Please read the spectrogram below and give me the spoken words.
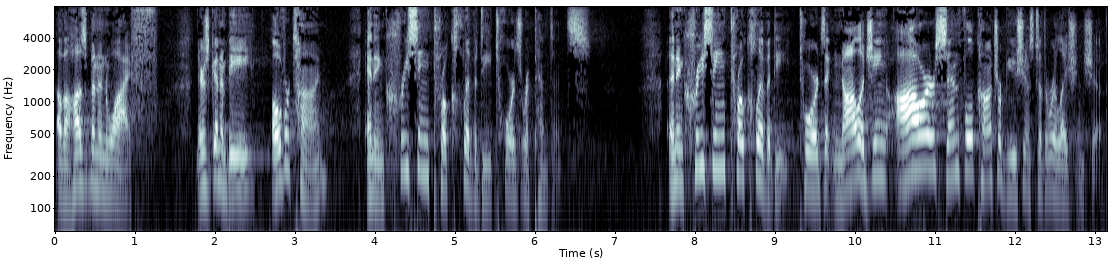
of a husband and wife, there's going to be, over time, an increasing proclivity towards repentance an increasing proclivity towards acknowledging our sinful contributions to the relationship,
